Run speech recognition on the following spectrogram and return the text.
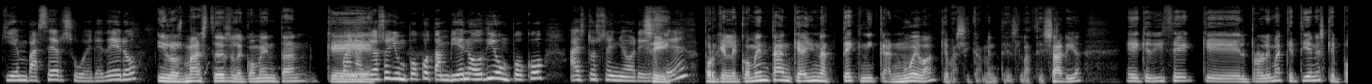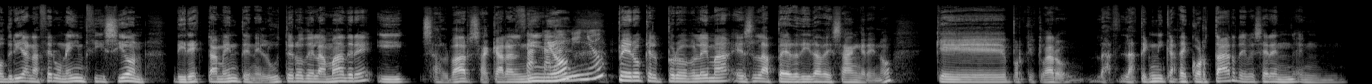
quién va a ser su heredero. Y los masters le comentan que... Bueno, yo soy un poco, también odio un poco a estos señores, Sí, ¿eh? porque le comentan que hay una técnica nueva, que básicamente es la cesárea, eh, que dice que el problema que tiene es que podrían hacer una incisión directamente en el útero de la madre y salvar, sacar al, Sacar niño, al niño. pero que el problema es la pérdida de sangre, ¿no? Que, porque claro, la, la técnica de cortar debe ser en, en-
